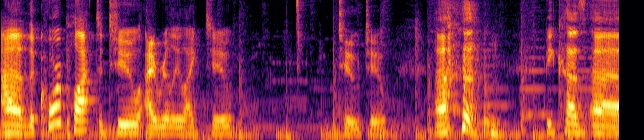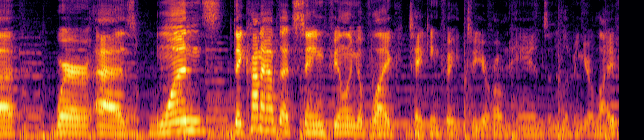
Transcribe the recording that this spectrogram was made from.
Uh the core plot to 2 I really like too. 2 2. Uh, because uh whereas ones they kind of have that same feeling of like taking fate to your own hands and living your life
